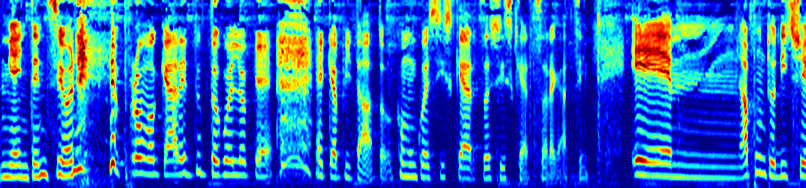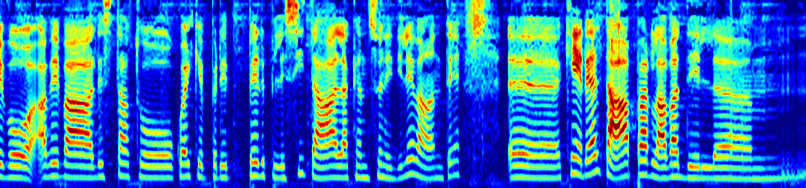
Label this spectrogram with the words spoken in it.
mia intenzione provocare tutto quello che è capitato. Comunque si scherza, si scherza, ragazzi. E mh, appunto dicevo, aveva destato qualche perplessità la canzone di Levante, eh, che in realtà parlava del, um,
